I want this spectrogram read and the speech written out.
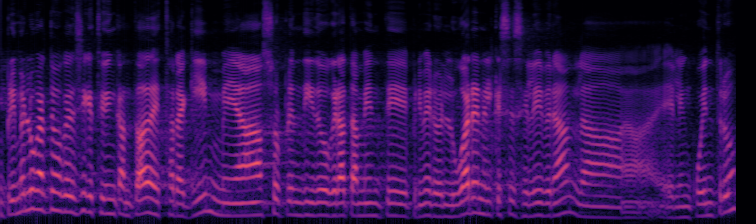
en primer lugar tengo que decir que estoy encantada de estar aquí. Me ha sorprendido gratamente, primero, el lugar en el que se celebra el encuentro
